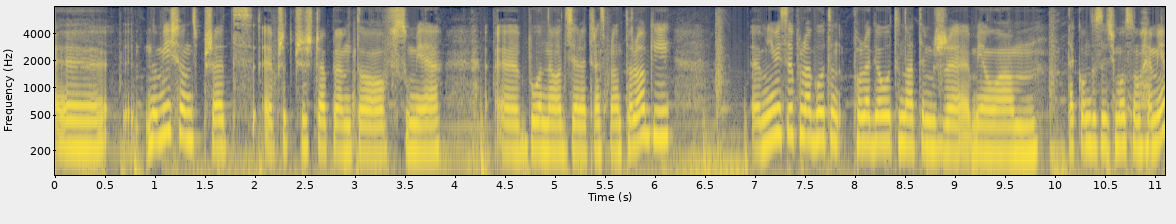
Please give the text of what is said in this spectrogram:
E, No miesiąc przed, przed przeszczepem to w sumie było na oddziale transplantologii. E, Mniej więcej polegało to, polegało to na tym, że miałam taką dosyć mocną chemię,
